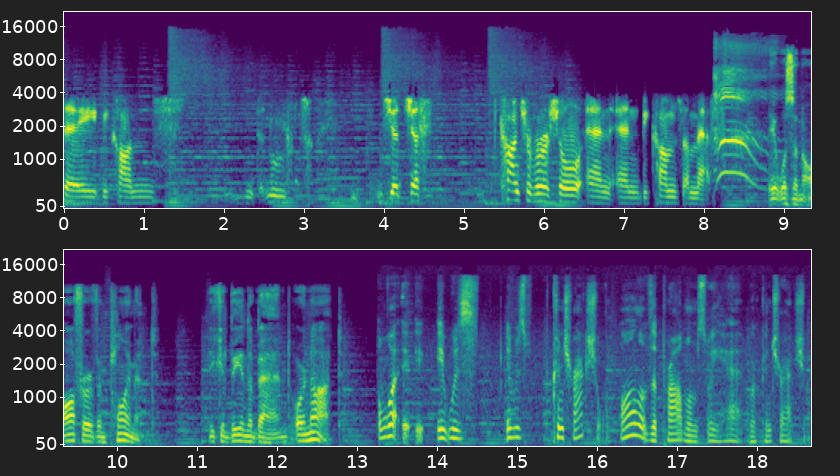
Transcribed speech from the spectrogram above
say becomes just just controversial and and becomes a mess. It was an offer of employment. He could be in the band or not. What it, it was it was contractual. All of the problems we had were contractual.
